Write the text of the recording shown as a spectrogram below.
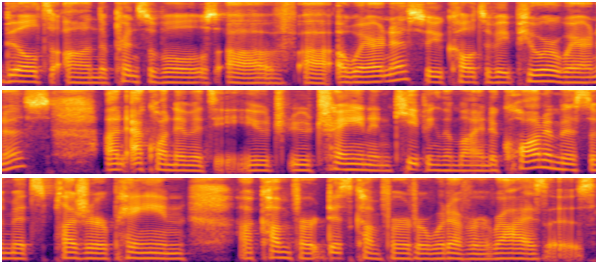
built on the principles of uh, awareness. So you cultivate pure awareness and equanimity. You, you train in keeping the mind equanimous amidst pleasure, pain, uh, comfort, discomfort, or whatever arises.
